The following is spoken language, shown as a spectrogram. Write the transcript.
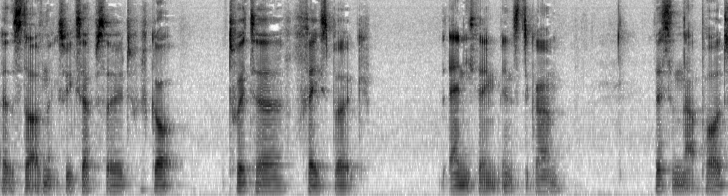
at the start of next week's episode. We've got Twitter, Facebook, anything, Instagram, this and that pod.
